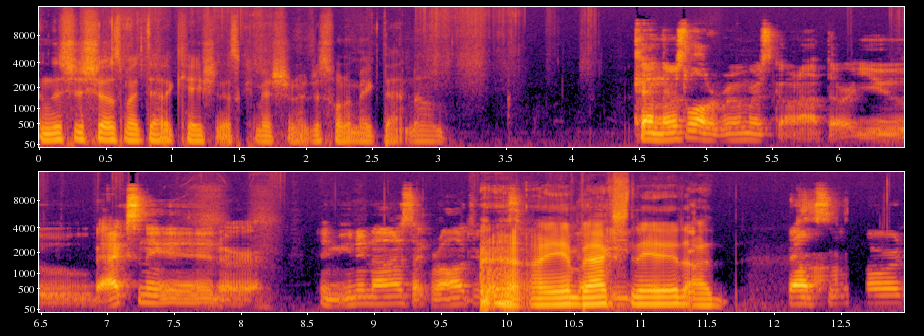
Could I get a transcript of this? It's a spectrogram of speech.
And this just shows my dedication as commissioner. I just want to make that known. Ken, there's a lot of rumors going out there. Are you vaccinated or immunized like Rodgers? I am vaccinated. I Vaccine card?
